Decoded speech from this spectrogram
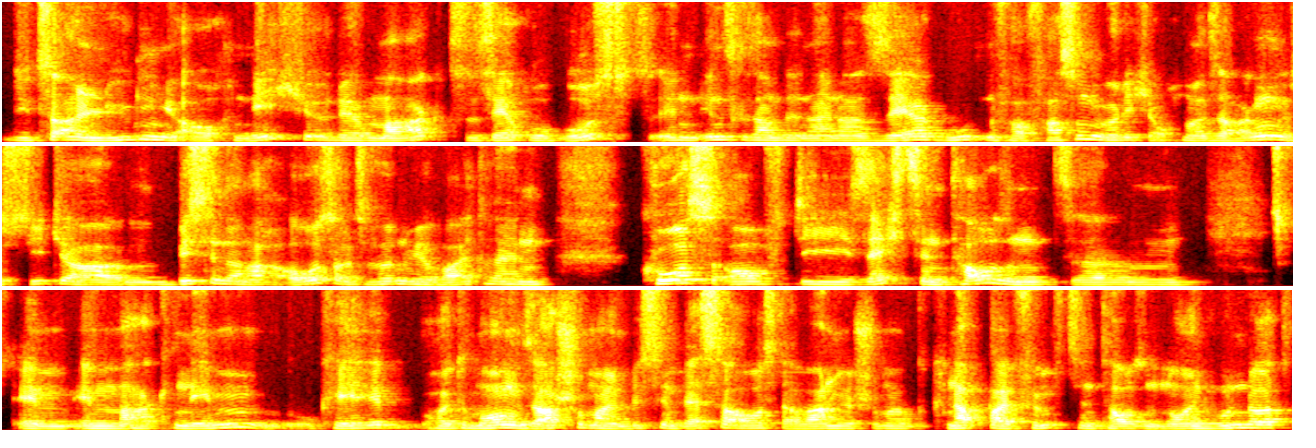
die Zahlen lügen ja auch nicht. Der Markt ist sehr robust, in, insgesamt in einer sehr guten Verfassung, würde ich auch mal sagen. Es sieht ja ein bisschen danach aus, als würden wir weiterhin Kurs auf die 16.000 ähm, im, im Markt nehmen. Okay, heute Morgen sah schon mal ein bisschen besser aus. Da waren wir schon mal knapp bei 15.900.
